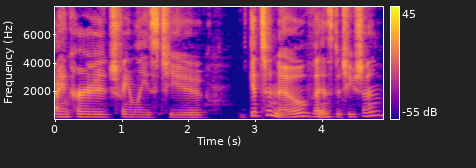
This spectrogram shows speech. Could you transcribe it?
I encourage families to get to know the institution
